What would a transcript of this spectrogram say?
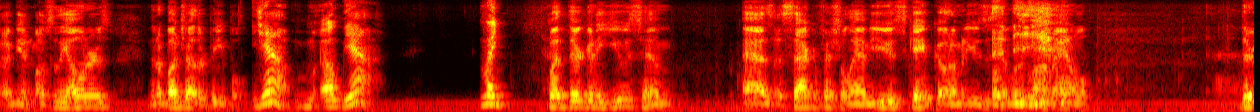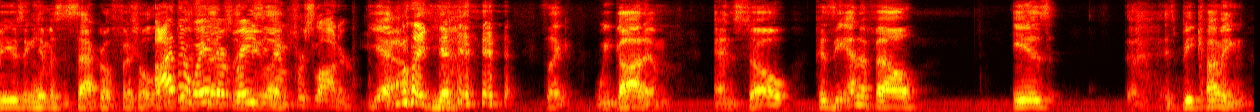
again most of the owners and a bunch of other people. Yeah, uh, yeah. Like But they're going to use him as a sacrificial lamb. You use scapegoat. I'm going to use a similar farm animal. They're using him as a sacrificial lamb. either way, they're raising like, him for slaughter. Yeah, like yeah. It's like we got him, and so because the NFL is it's becoming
